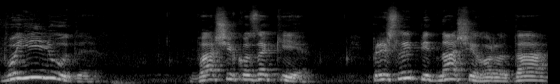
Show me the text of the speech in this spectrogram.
Твої люди, ваші козаки, прийшли під наші города,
